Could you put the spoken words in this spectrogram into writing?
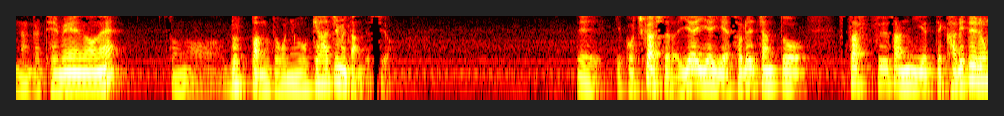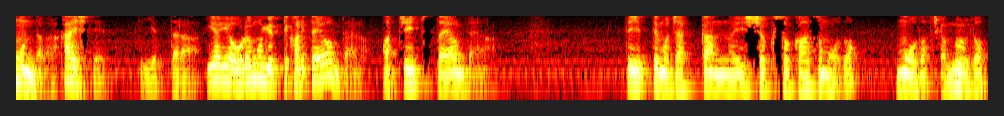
なんかてめえのねその物販のとこに置き始めたんですよ。でこっちからしたらいやいやいやそれちゃんとスタッフさんに言って借りてるもんだから返してって言ったらいやいや俺も言って借りたよみたいな。あっち行っつったよみたいな。って言っても若干の一触即発モード。モード？しかムード？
